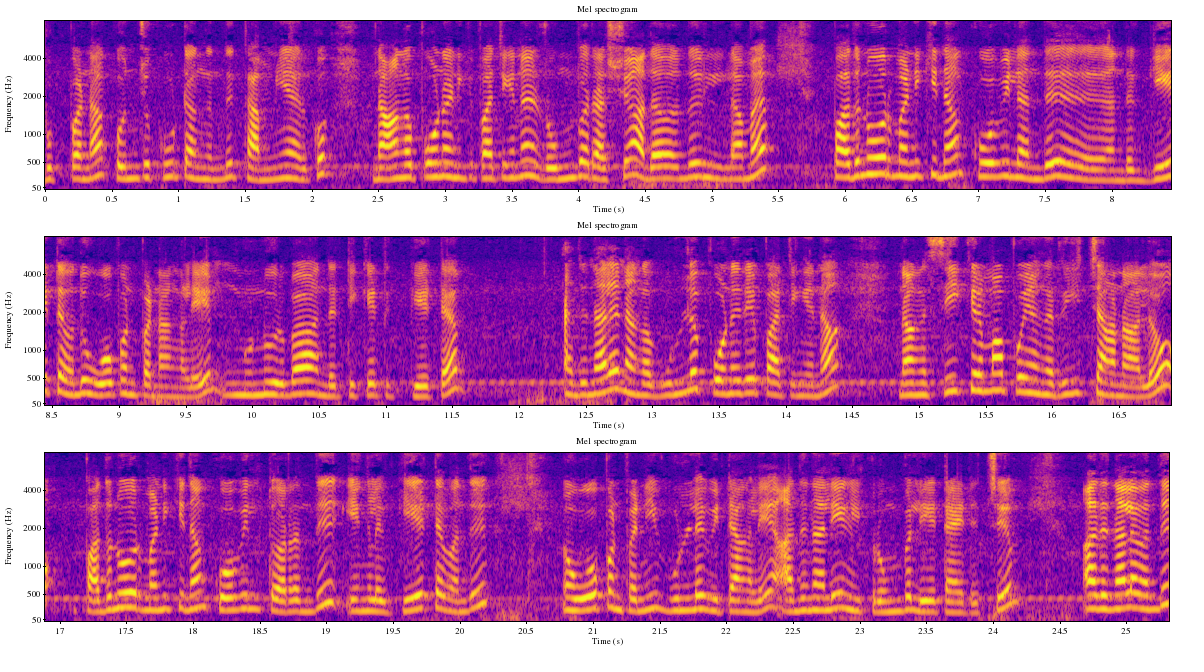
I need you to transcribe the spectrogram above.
புக் பண்ணால் கொஞ்சம் கூட்டம் அங்கேருந்து கம்மியாக இருக்கும். நாங்கள் போன அன்றைக்கி பார்த்திங்கன்னா ரொம்ப ரஷ்ஷு அதாவது இல்லாமல் பதினோரு மணிக்கு தான் கோவில் வந்து அந்த கேட்டை வந்து ஓப்பன் பண்ணாங்களே. முந்நூறுரூபா அந்த டிக்கெட்டு கேட்டை அதனால நாங்கள் உள்ளே போனதே பார்த்தீங்கன்னா நாங்கள் சீக்கிரமாக போய் அங்கே ரீச் ஆனாலும் பதினோரு மணிக்கு தான் கோவில் திறந்து எங்களுக்கு கேட்டை வந்து ஓப்பன் பண்ணி உள்ளே விட்டாங்களே அதனாலே எங்களுக்கு ரொம்ப லேட் ஆகிடுச்சு அதனால் வந்து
